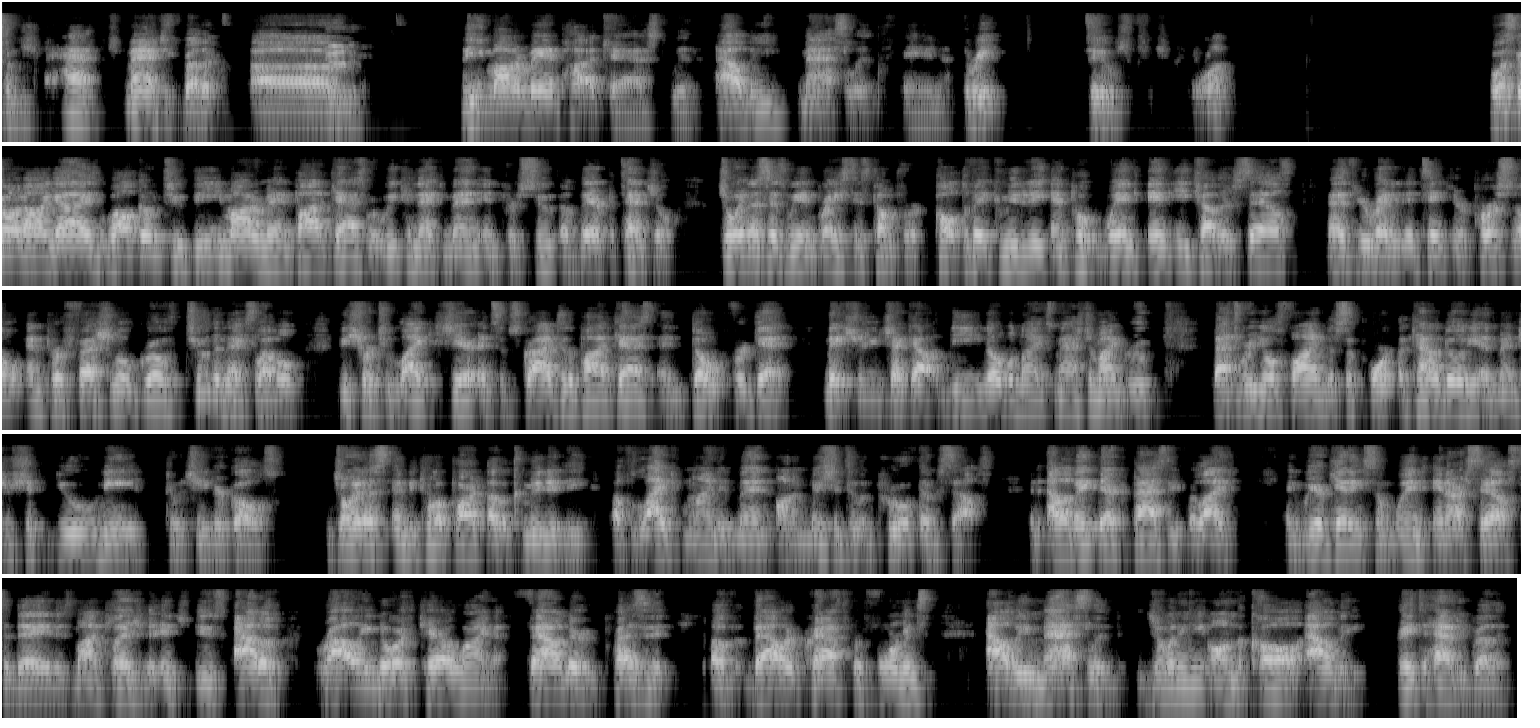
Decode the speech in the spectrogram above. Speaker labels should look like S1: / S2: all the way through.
S1: some magic, brother. Um, the Modern Man podcast with Albie Masland in three, two, one. What's going on, guys? Welcome to the Modern Man podcast, where we connect men in pursuit of their potential. Join us as we embrace discomfort, cultivate community, and put wind in each other's sails. And if you're ready to take your personal and professional growth to the next level, be sure to like, share, and subscribe to the podcast. And don't forget, make sure you check out the Noble Knights Mastermind Group. That's where you'll find the support, accountability, and mentorship you need to achieve your goals. Join us and become a part of a community of like minded men on a mission to improve themselves and elevate their capacity for life and we are getting some wind in our sails today. It is my pleasure to introduce out of Raleigh, North Carolina, founder and president of Valor Craft Performance, Albie Masland, joining me on the call. Albie, great to have you, brother.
